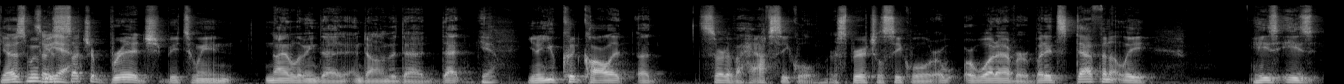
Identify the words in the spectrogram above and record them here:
yeah, this movie so, is yeah. such a bridge between Night of the Living Dead and Dawn of the Dead that, Yeah. you know, you could call it a sort of a half sequel or spiritual sequel or, or whatever, but it's definitely, he's, he's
